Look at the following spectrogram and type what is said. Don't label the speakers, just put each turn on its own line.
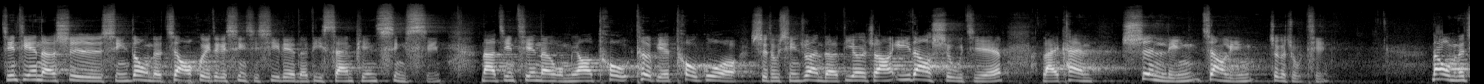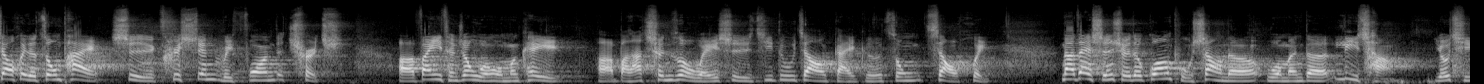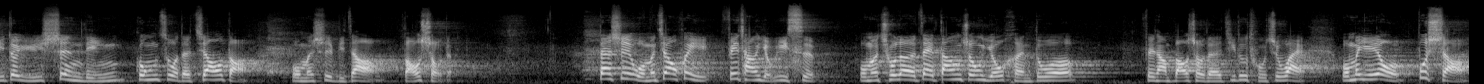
今天呢是行动的教会这个信息系列的第三篇信息。那今天呢，我们要透特别透过使徒行传的第二章一到十五节来看圣灵降临这个主题。那我们的教会的宗派是 Christian Reformed Church，啊，翻译成中文我们可以啊把它称作为是基督教改革宗教会。那在神学的光谱上呢，我们的立场。尤其对于圣灵工作的教导，我们是比较保守的。但是我们教会非常有意思，我们除了在当中有很多非常保守的基督徒之外，我们也有不少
